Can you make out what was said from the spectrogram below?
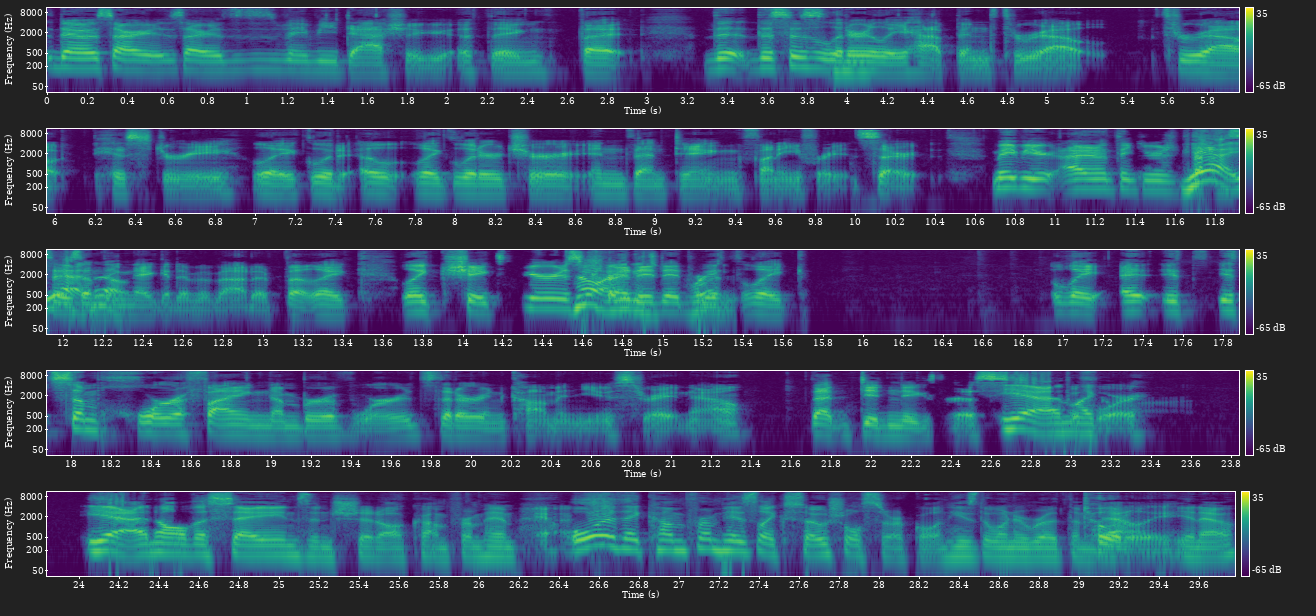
no, sorry, sorry. This is maybe dashing a thing, but th- this has mm-hmm. literally mm-hmm. happened throughout throughout history, like lit- uh, like literature inventing funny phrases. Sorry, maybe I don't think you're yeah, to say yeah, something no. negative about it, but like like Shakespeare is no, credited with like like it's it's some horrifying number of words that are in common use right now that didn't exist yeah and before. like yeah and all the sayings and shit all come from him yeah. or they come from his like social circle and he's the one who wrote them totally. down you know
